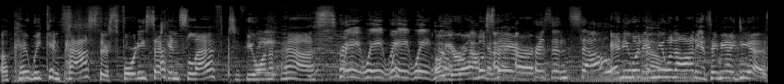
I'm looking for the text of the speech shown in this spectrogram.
Okay, we can pass. There's 40 seconds left if you want to pass. Wait, wait, wait, wait. Oh, no, you're almost there. Prison cell? Anyone, No. anyone in the audience, any ideas?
